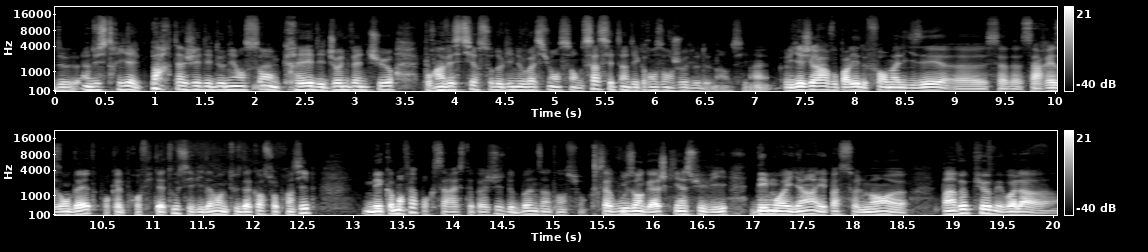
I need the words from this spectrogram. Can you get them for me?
de, industrielle, partager des données ensemble, créer des joint ventures pour investir sur de l'innovation ensemble. Ça, c'est un des grands enjeux de demain aussi. Olivier Girard, vous parliez de formaliser euh, sa, raison d'être pour qu'elle profite à tous. Évidemment, on est tous d'accord sur le principe. Mais comment faire pour que ça reste pas juste de bonnes intentions, que ça vous engage, qu'il y ait un suivi, des moyens et pas seulement, euh, pas un vœu pieux, mais voilà.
